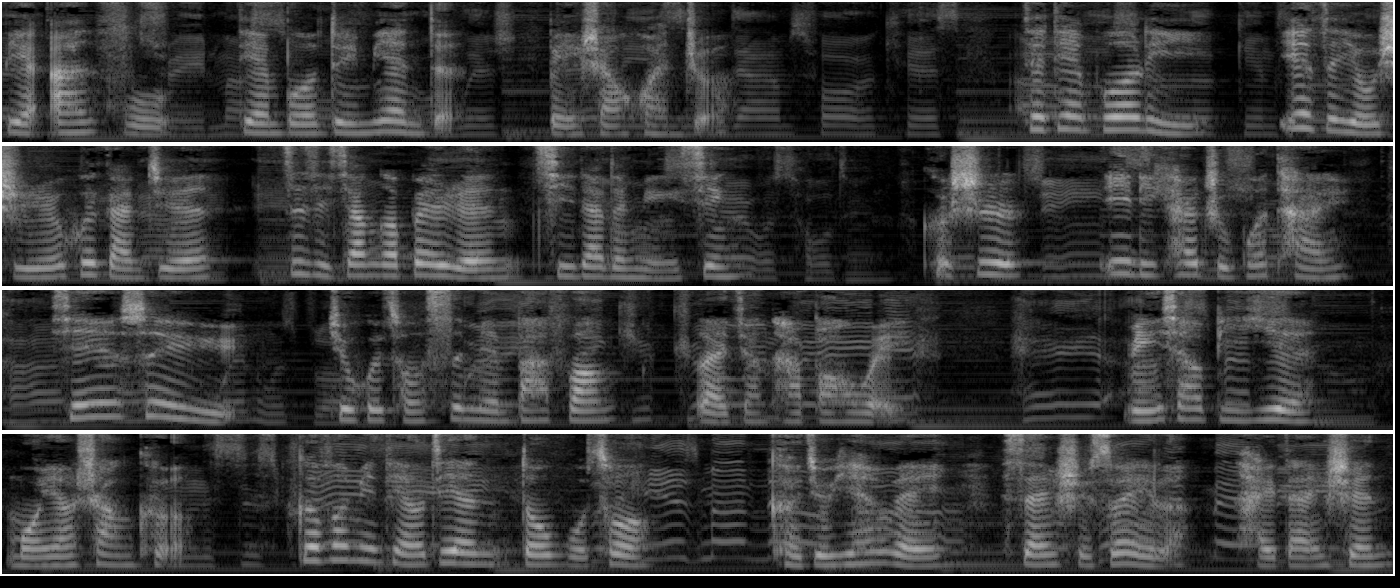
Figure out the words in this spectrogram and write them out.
便安抚电波对面的悲伤患者。在电波里，叶子有时会感觉自己像个被人期待的明星，可是，一离开主播台，闲言碎语就会从四面八方来将他包围。名校毕业，模样尚可，各方面条件都不错。可就因为三十岁了还单身，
